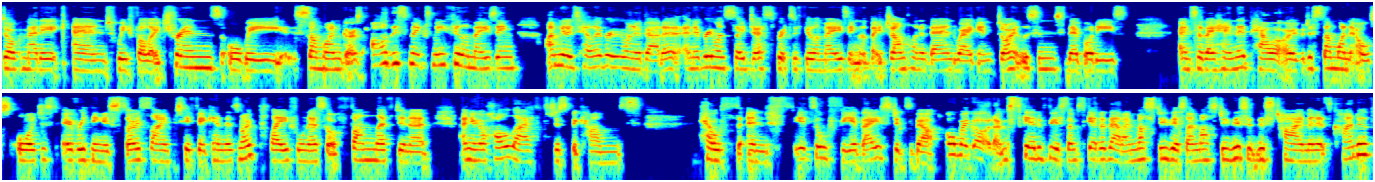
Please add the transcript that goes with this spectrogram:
dogmatic and we follow trends or we someone goes oh this makes me feel amazing. I'm going to tell everyone about it and everyone's so desperate to feel amazing that they jump on a bandwagon don't listen to their bodies and so they hand their power over to someone else or just everything is so scientific and there's no playfulness or fun left in it and your whole life just becomes health and it's all fear based it's about oh my god i'm scared of this i'm scared of that i must do this i must do this at this time and it's kind of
